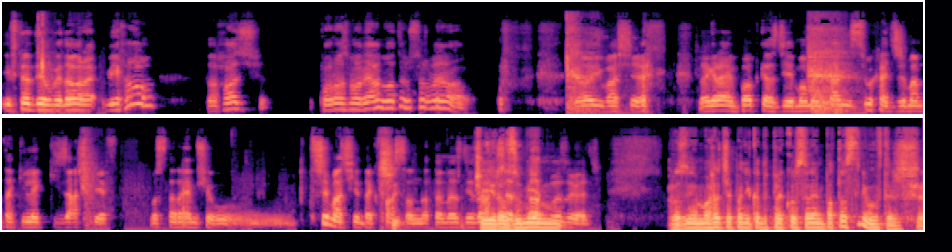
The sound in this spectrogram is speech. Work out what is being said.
i wtedy mówię, dobra, Michał, to chodź, porozmawiamy o tym survival. No i właśnie nagrałem podcast, gdzie momentami słychać, że mam taki lekki zaśpiew, bo starałem się trzymać jednak fason, natomiast nie Czyli zawsze rozumiem, Rozumiem, możecie poniekąd prekursorem patostreamów też, e,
